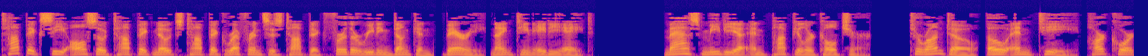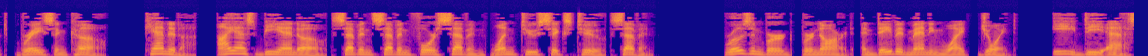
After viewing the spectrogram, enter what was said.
Topic see also topic Notes topic References topic Further reading Duncan, Barry 1988. Mass Media and Popular Culture. Toronto, ONT, Harcourt, Brace & Co. Canada. ISBN 0-7747-1262-7. Rosenberg, Bernard, and David Manning White, joint. eds.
